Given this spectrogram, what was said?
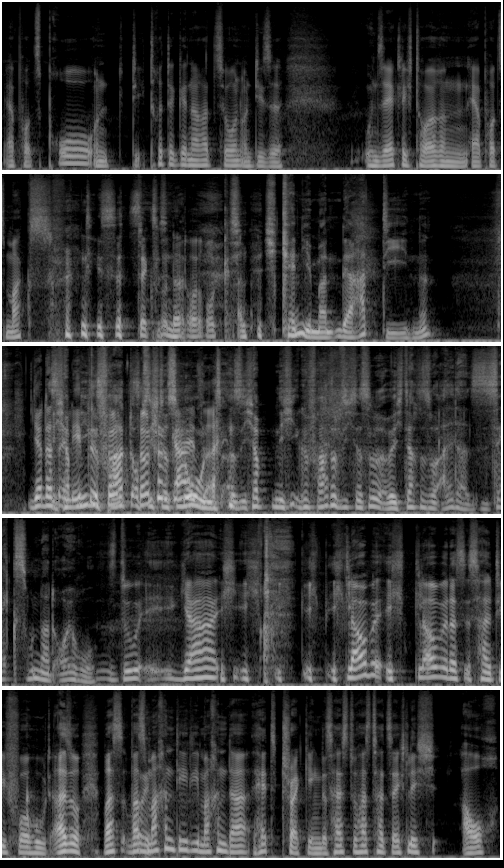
AirPods Pro und die dritte Generation und diese unsäglich teuren AirPods Max, diese 600 Euro kann. Ich kenne jemanden, der hat die, ne? Ja, das ich habe nie gefragt, ob sich das lohnt. sein. Also ich habe nicht gefragt, ob sich das lohnt, aber ich dachte so, Alter, 600 Euro. Du, äh, ja, ich, ich, ich, ich, glaube, ich glaube, das ist halt die Vorhut. Also, was, was machen die? Die machen da Head-Tracking. Das heißt, du hast tatsächlich auch,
